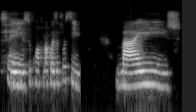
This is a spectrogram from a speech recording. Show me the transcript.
Sim. isso quanto uma coisa possível. Mas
